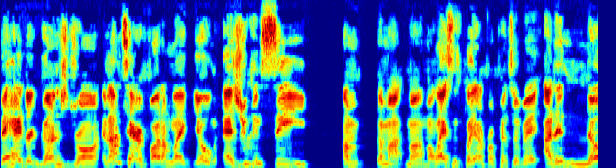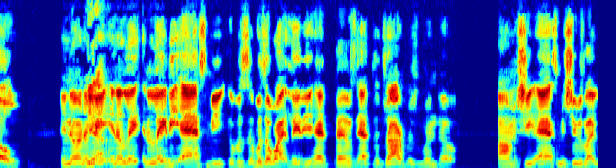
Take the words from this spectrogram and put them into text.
they had their guns drawn, and I'm terrified. I'm like, yo, as you can see, I'm my, my, my license plate. I'm from Pennsylvania. I didn't know. You know what I Yeah. mean? And a, la- and a lady asked me. It was it was a white lady had, that was at the driver's window. Um, she asked me. She was like,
